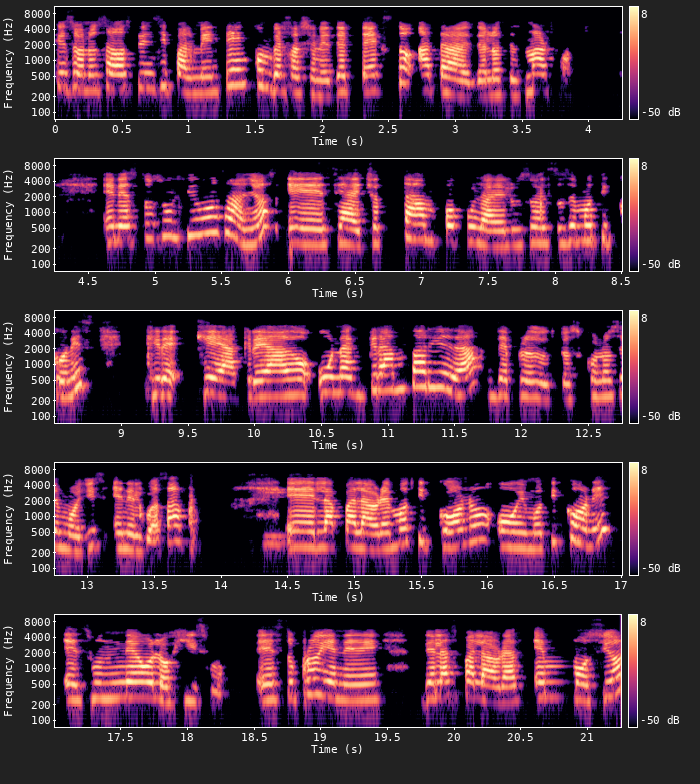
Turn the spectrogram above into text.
que son usados principalmente en conversaciones de texto a través de los smartphones. En estos últimos años eh, se ha hecho tan popular el uso de estos emoticones que ha creado una gran variedad de productos con los emojis en el WhatsApp. Eh, la palabra emoticono o emoticones es un neologismo. Esto proviene de, de las palabras emoción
